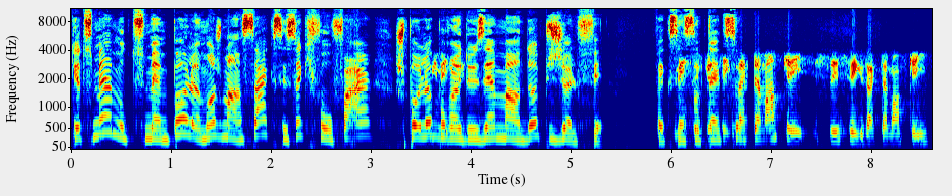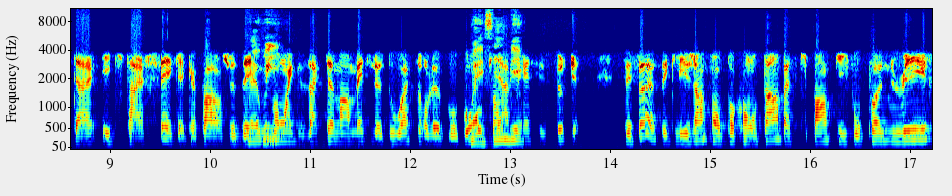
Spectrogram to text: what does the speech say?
que tu m'aimes ou que tu m'aimes pas, là, moi, je m'en sac, c'est ça qu'il faut faire. Je suis pas là pour un deuxième mandat, puis je le fais. Fait que c'est peut-être exactement ce que c'est exactement ce que Équiterre fait quelque part. Je veux dire, ben ils vont exactement mettre le doigt sur le bobo. Ben, puis après, c'est sûr que c'est ça, c'est que les gens sont pas contents parce qu'ils pensent qu'il faut pas nuire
